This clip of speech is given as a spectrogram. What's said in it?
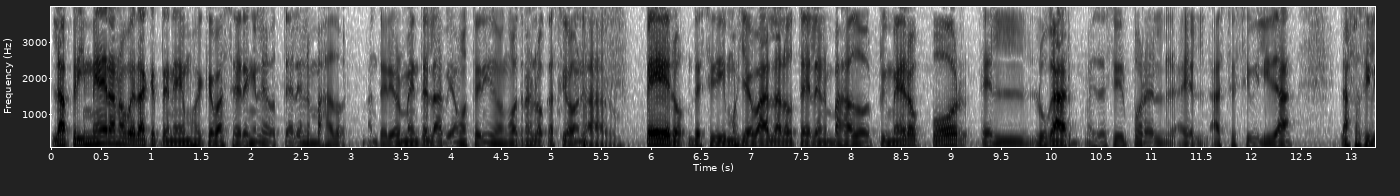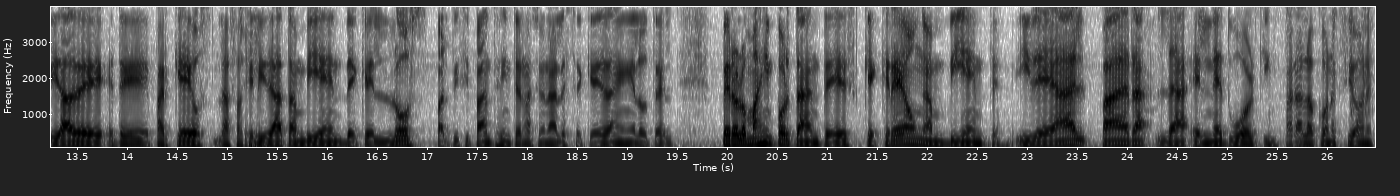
La primera novedad que tenemos es que va a ser en el Hotel El Embajador. Anteriormente la habíamos tenido en otras locaciones, claro pero decidimos llevarla al hotel El Embajador, primero por el lugar, es decir, por el, accesibilidad, la facilidad de, parqueos, la facilidad también de que los participantes internacionales se quedan en el hotel, pero lo más importante es que crea un ambiente ideal para la, el networking, para las conexiones,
